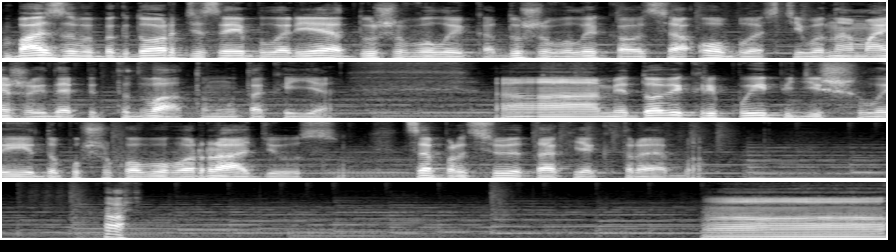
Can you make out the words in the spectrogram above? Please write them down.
Базовий бекдор Disable Area дуже велика. Дуже велика оця область, і вона майже йде під Т2, тому так і є. Мідові кріпи підійшли до пошукового радіусу. Це працює так, як треба. Ха. А,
